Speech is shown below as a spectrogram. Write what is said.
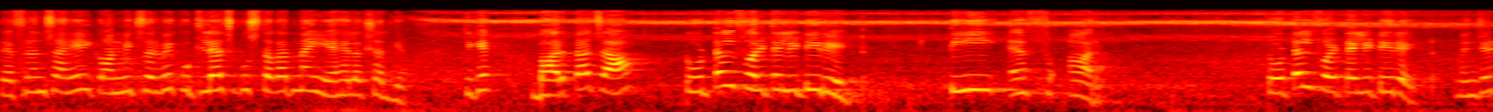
रेफरन्स आहे इकॉनॉमिक सर्वे कुठल्याच पुस्तकात नाही आहे हे लक्षात घ्या. ठीक आहे? भारताचा total fertility rate T F R total fertility rate म्हणजे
